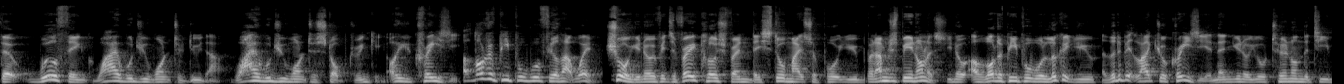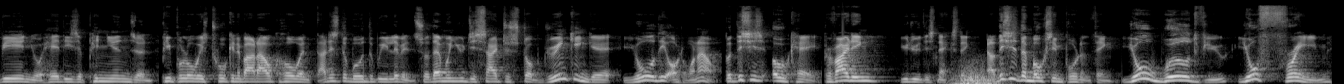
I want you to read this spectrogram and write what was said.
that will think, why would you want to do that? Why would you want to stop drinking? Are you crazy? A lot of people will feel that way. Sure, you know, if it's a very close friend, they still might support you, but I'm just being honest. You know, a lot of people will look at you a little bit like you're crazy. And then, you know, you'll turn on the TV and you'll hear these opinions and people always talking about alcohol. And that is the world that we live in. So then when you decide to stop drinking it, you're the odd one out. But this is okay, providing you do this next thing. Now, this is the most important thing. Your worldview, your frame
